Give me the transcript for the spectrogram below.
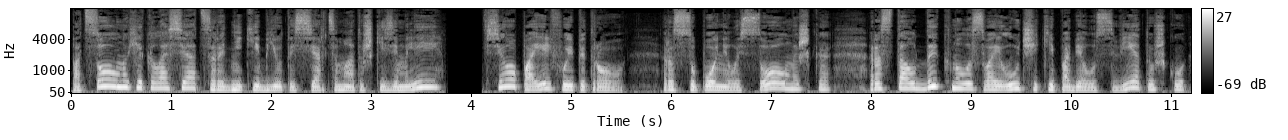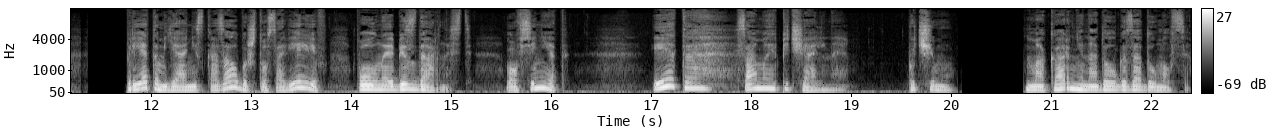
Подсолнухи колосятся, родники бьют из сердца матушки земли. Все по Эльфу и Петрову. Рассупонилось солнышко, растолдыкнуло свои лучики по белу светушку. При этом я не сказал бы, что Савельев — полная бездарность. Вовсе нет. И это самое печальное. Почему? Макар ненадолго задумался.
